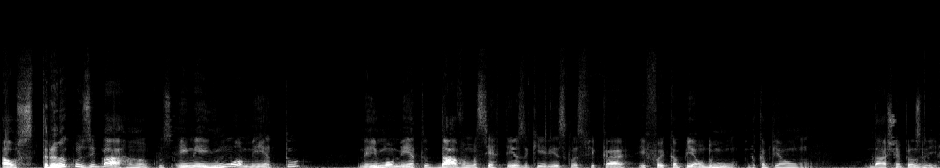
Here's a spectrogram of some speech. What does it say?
aos trancos e barrancos, em nenhum momento, nenhum momento dava uma certeza que iria se classificar e foi campeão do mundo, do campeão da Champions League.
